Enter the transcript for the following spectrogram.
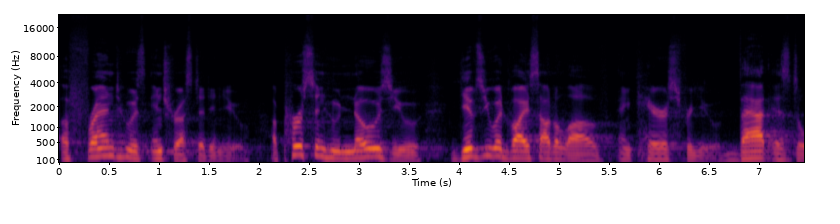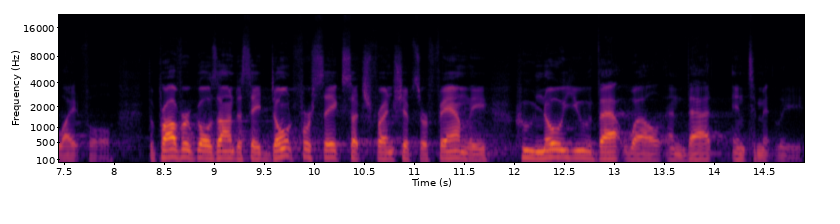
A friend who is interested in you a person who knows you, gives you advice out of love, and cares for you. That is delightful. The proverb goes on to say, Don't forsake such friendships or family who know you that well and that intimately.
